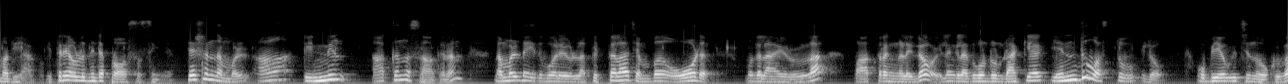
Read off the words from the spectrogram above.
മതിയാകും. ഇത്രയേ ഉള്ളൂ ഇതിന്റെ പ്രോസസ്സിങ് ശേഷം നമ്മൾ ആ ടിന്നിൽ ആക്കുന്ന സാധനം നമ്മളുടെ ഇതുപോലെയുള്ള പിത്തള ചെമ്പ് ഓട് മുതലായുള്ള പാത്രങ്ങളിലോ ഇല്ലെങ്കിൽ അതുകൊണ്ടുണ്ടാക്കിയ എന്ത് വസ്തുവിലോ ഉപയോഗിച്ച് നോക്കുക.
